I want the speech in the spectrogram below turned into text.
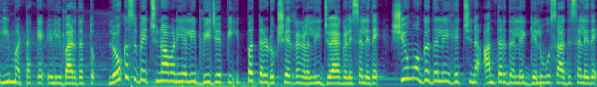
ಈ ಮಟ್ಟಕ್ಕೆ ಇಳಿಬಾರದತ್ತು. ಲೋಕಸಭೆ ಚುನಾವಣೆಯಲ್ಲಿ ಬಿಜೆಪಿ ಇಪ್ಪತ್ತೆರಡು ಕ್ಷೇತ್ರಗಳಲ್ಲಿ ಜಯ ಗಳಿಸಲಿದೆ ಶಿವಮೊಗ್ಗದಲ್ಲಿ ಹೆಚ್ಚಿನ ಅಂತರದಲ್ಲೇ ಗೆಲುವು ಸಾಧಿಸಲಿದೆ.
